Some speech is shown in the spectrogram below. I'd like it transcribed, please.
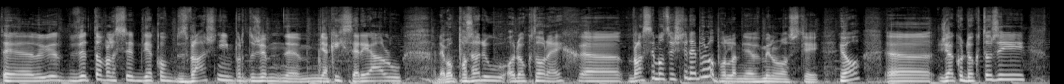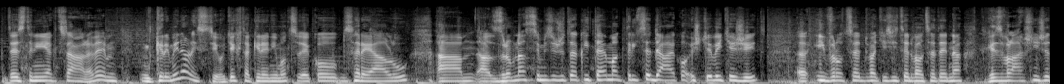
To je, to vlastně jako zvláštní, protože eh, nějakých seriálů nebo pořadů o doktorech eh, vlastně moc ještě nebylo podle mě v minulosti. Jo, eh, že jako doktoři, to je stejný jak třeba, nevím, kriminalisti, o těch taky není moc jako seriálů a, a zrovna si myslím, že to je takový téma, který se dá jako ještě vytěžit eh, i v roce 2021, tak je zvláštní, že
